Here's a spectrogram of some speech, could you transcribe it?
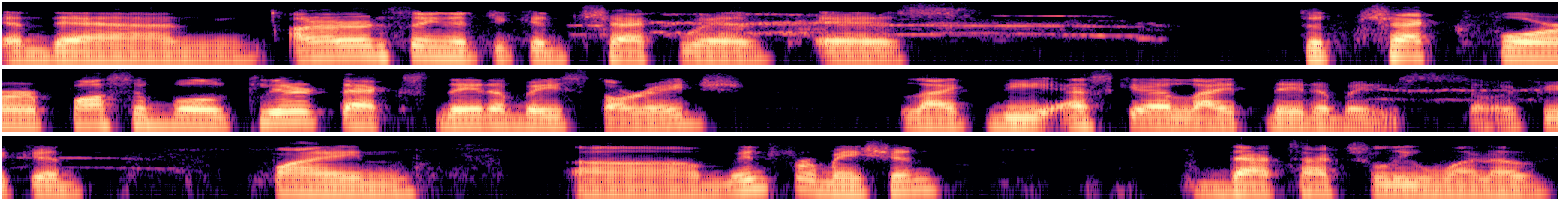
And then another thing that you can check with is to check for possible clear text database storage, like the SQLite database. So if you could find um, information, that's actually one of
